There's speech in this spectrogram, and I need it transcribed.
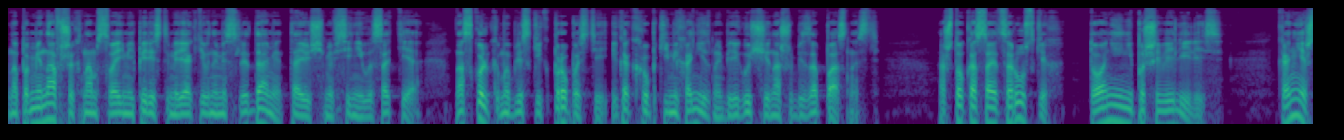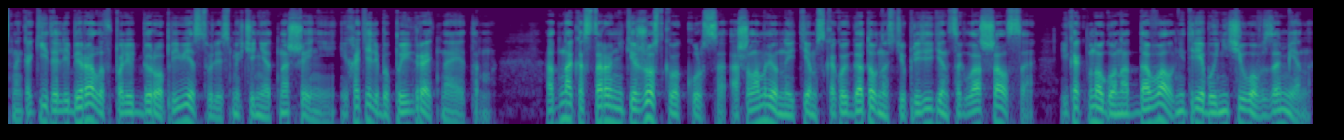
напоминавших нам своими перистыми реактивными следами, тающими в синей высоте, насколько мы близки к пропасти и как хрупкие механизмы, берегущие нашу безопасность. А что касается русских, то они не пошевелились. Конечно, какие-то либералы в Политбюро приветствовали смягчение отношений и хотели бы поиграть на этом. Однако сторонники жесткого курса, ошеломленные тем, с какой готовностью президент соглашался и как много он отдавал, не требуя ничего взамен,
